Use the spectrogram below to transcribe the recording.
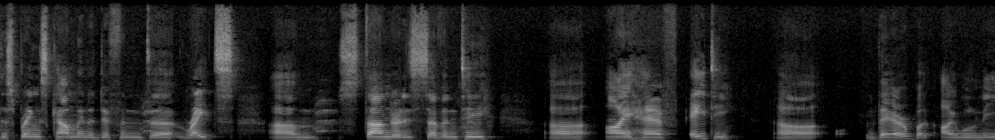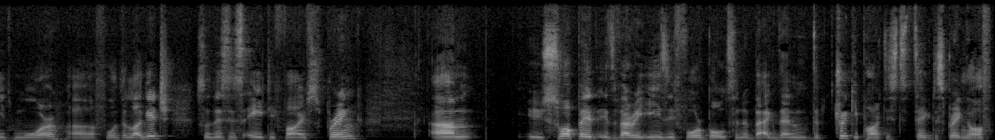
the springs come in a different uh, rates. Um, standard is 70. Uh, I have 80 uh, there, but I will need more uh, for the luggage. So this is 85 spring. Um, you swap it, it's very easy, four bolts in the back. Then the tricky part is to take the spring off.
